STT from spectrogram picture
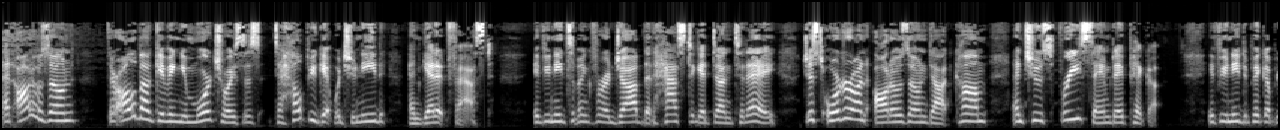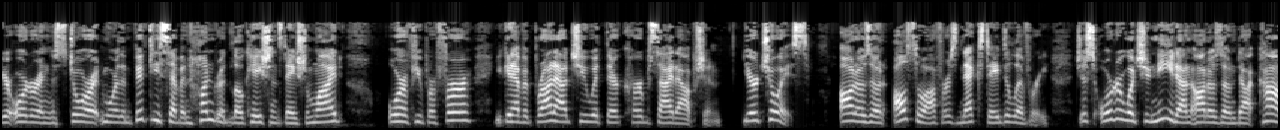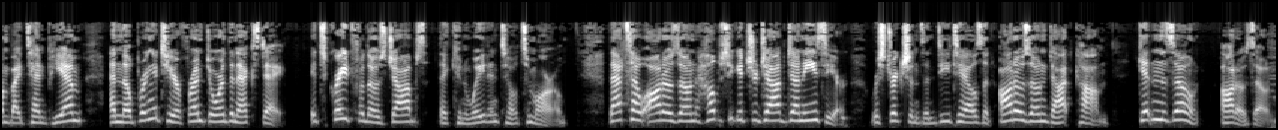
At AutoZone, they're all about giving you more choices to help you get what you need and get it fast. If you need something for a job that has to get done today, just order on AutoZone.com and choose free same day pickup. If you need to pick up your order in the store at more than 5,700 locations nationwide, or if you prefer, you can have it brought out to you with their curbside option. Your choice. AutoZone also offers next day delivery. Just order what you need on AutoZone.com by 10 p.m. and they'll bring it to your front door the next day. It's great for those jobs that can wait until tomorrow. That's how AutoZone helps you get your job done easier. Restrictions and details at AutoZone.com. Get in the zone. AutoZone.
